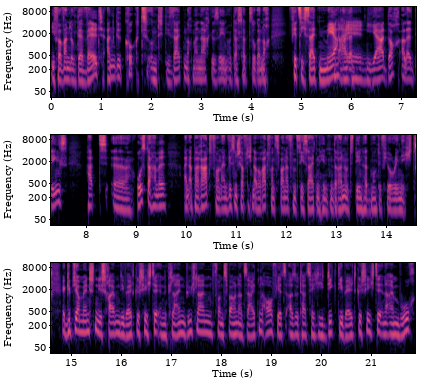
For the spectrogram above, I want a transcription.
Die Verwandlung der Welt angeguckt und die Seiten nochmal nachgesehen und das hat sogar noch 40 Seiten mehr. Nein. ja, doch, allerdings hat äh, Osterhammel ein Apparat von, einen wissenschaftlichen Apparat von 250 Seiten hinten dran und den hat Montefiore nicht. Es gibt ja Menschen, die schreiben die Weltgeschichte in kleinen Büchlein von 200 Seiten auf, jetzt also tatsächlich dick die Weltgeschichte in einem Buch.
